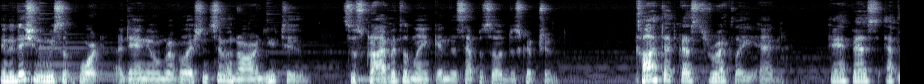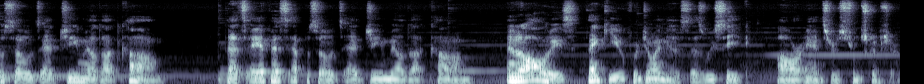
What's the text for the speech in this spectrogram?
In addition, we support a Daniel and Revelation seminar on YouTube. Subscribe at the link in this episode description. Contact us directly at afsepisodes at gmail.com that's afsepisodes at gmail.com. And always, thank you for joining us as we seek our answers from Scripture.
